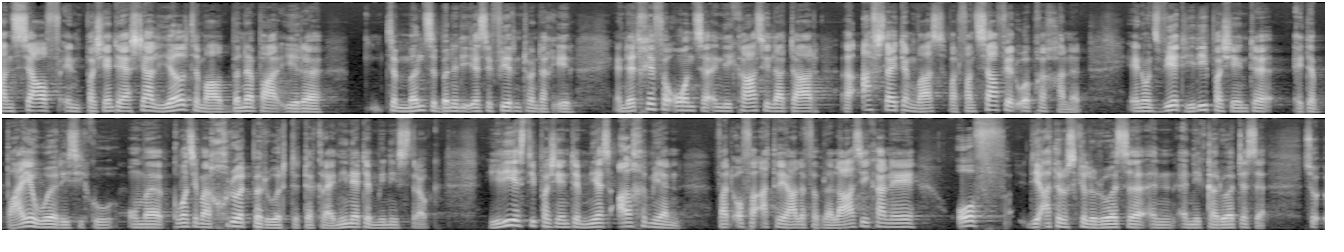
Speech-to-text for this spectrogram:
van self en pasiënte herstel heeltemal binne 'n paar ure ten minste binne die eerste 24 uur. En dit gee vir ons 'n indikasie dat daar 'n afsluiting was wat van self weer oopgegaan het. En ons weet hierdie pasiënte het 'n baie hoë risiko om 'n kom ons sê maar groot beroerte te kry nie net 'n mini stroke hierdie is die pasiënte mees algemeen wat of 'n atriale fibrillasie kan hê of die aterosklerose in in die karotese so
